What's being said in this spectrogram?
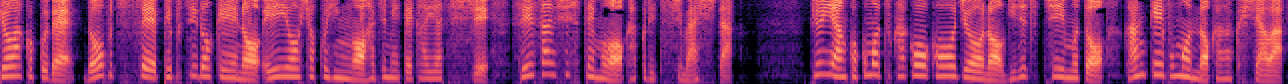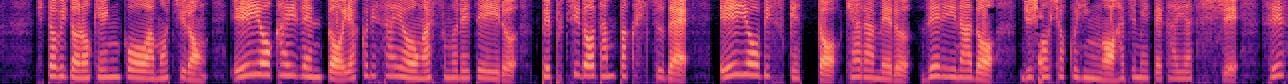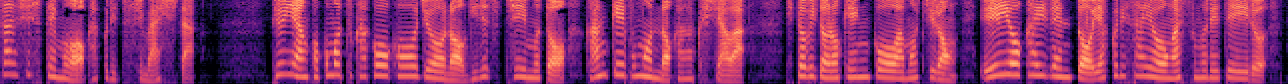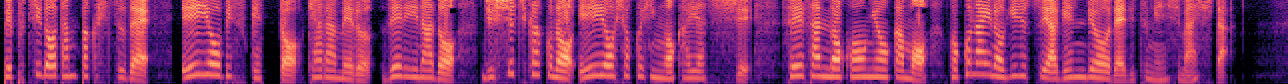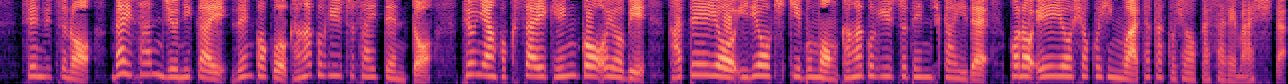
共和国で動物性ペプチド系の栄養食品を初めて開発し、生産システムを確立しました。平壌穀物加工工場の技術チームと関係部門の科学者は、人々の健康はもちろん、栄養改善と薬理作用が優れているペプチドタンパク質で、栄養ビスケット、キャラメル、ゼリーなど、受賞食品を初めて開発し、生産システムを確立しました。平壌穀物加工工場の技術チームと関係部門の科学者は、人々の健康はもちろん、栄養改善と薬理作用が優れているペプチドタンパク質で、栄養ビスケット、キャラメル、ゼリーなど10種近くの栄養食品を開発し、生産の工業化も国内の技術や原料で実現しました。先日の第32回全国科学技術祭典と、平壌国際健康及び家庭用医療機器部門科学技術展示会で、この栄養食品は高く評価されました。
